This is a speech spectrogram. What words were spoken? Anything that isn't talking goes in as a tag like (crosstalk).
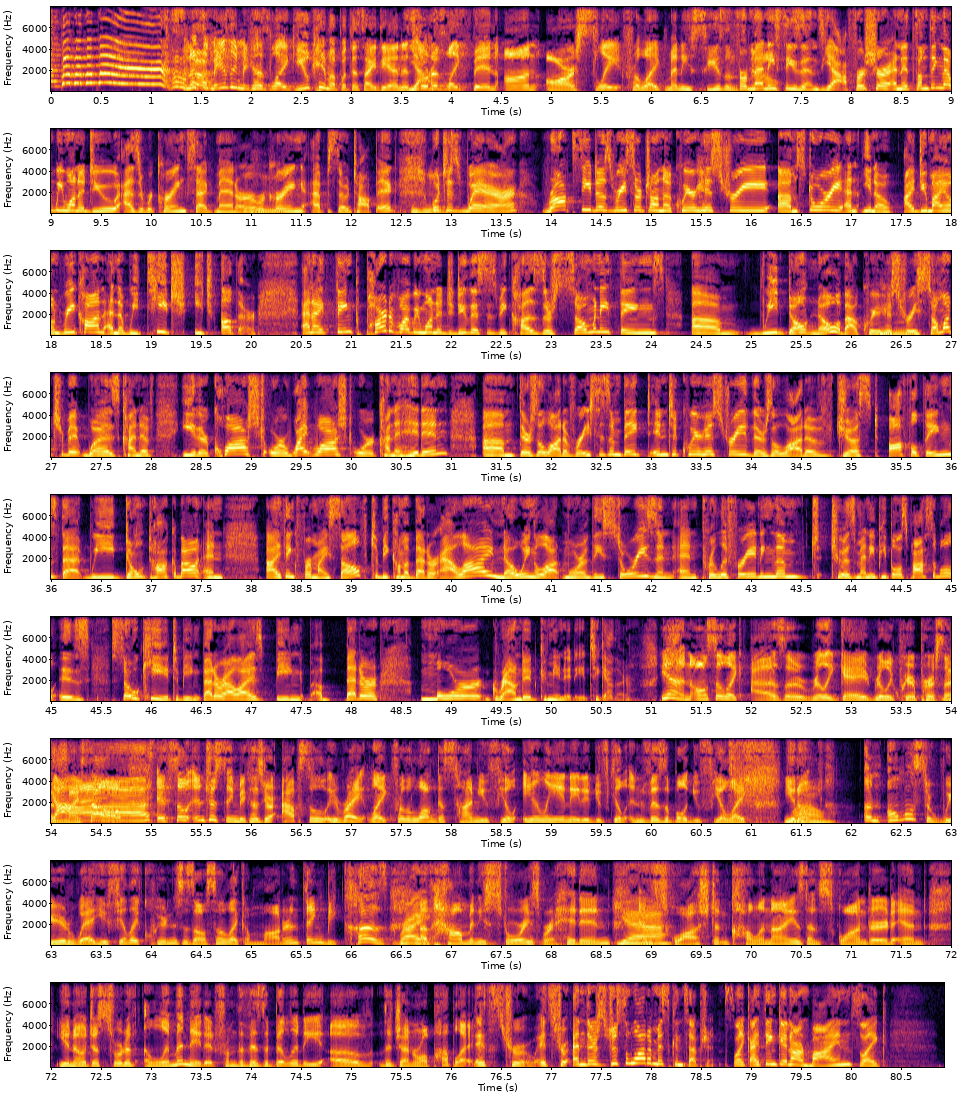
And it's (laughs) amazing because like you came up with this idea and it's Yes. sort of like been on our slate for like many seasons. for now. many seasons. Yeah, for sure. And it's something that we want to do as a recurring segment or a Mm-hmm. recurring episode topic, which is where Roxy does research on a queer history um, story. And, you know, I do my own recon and then we teach each other. And I think part of why we wanted to do this is because there's so many things um, we don't know about queer history. So much of it was kind of either quashed or whitewashed or kind of hidden. Um, there's a lot of racism baked into queer history. There's a lot of just awful things that we don't talk about. And I think for myself to become a better ally, knowing a lot more of these stories and, and proliferating them t- to as many people as possible is so key to being better allies, being a better, more grounded community together. Yeah, and also like as a really gay, really queer person Yes. myself, it's so interesting because you're absolutely right. Like for the longest time, you feel alienated, you feel invisible, you feel like you Wow. know. In almost a weird way, you feel like queerness is also like a modern thing because Right. of how many stories were hidden Yeah. and squashed and colonized and squandered and, you know, just sort of eliminated from the visibility of the general public. It's true. It's true. And there's just a lot of misconceptions. Like, I think in our minds, like,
